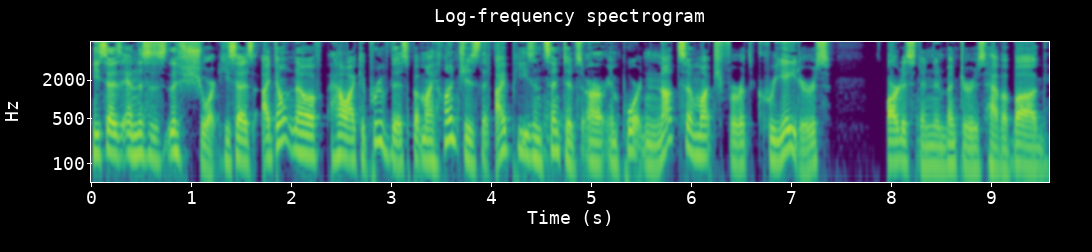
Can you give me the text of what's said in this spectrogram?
He says, and this is this is short. He says, I don't know if, how I could prove this, but my hunch is that IP's incentives are important not so much for the creators. Artists and inventors have a bug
